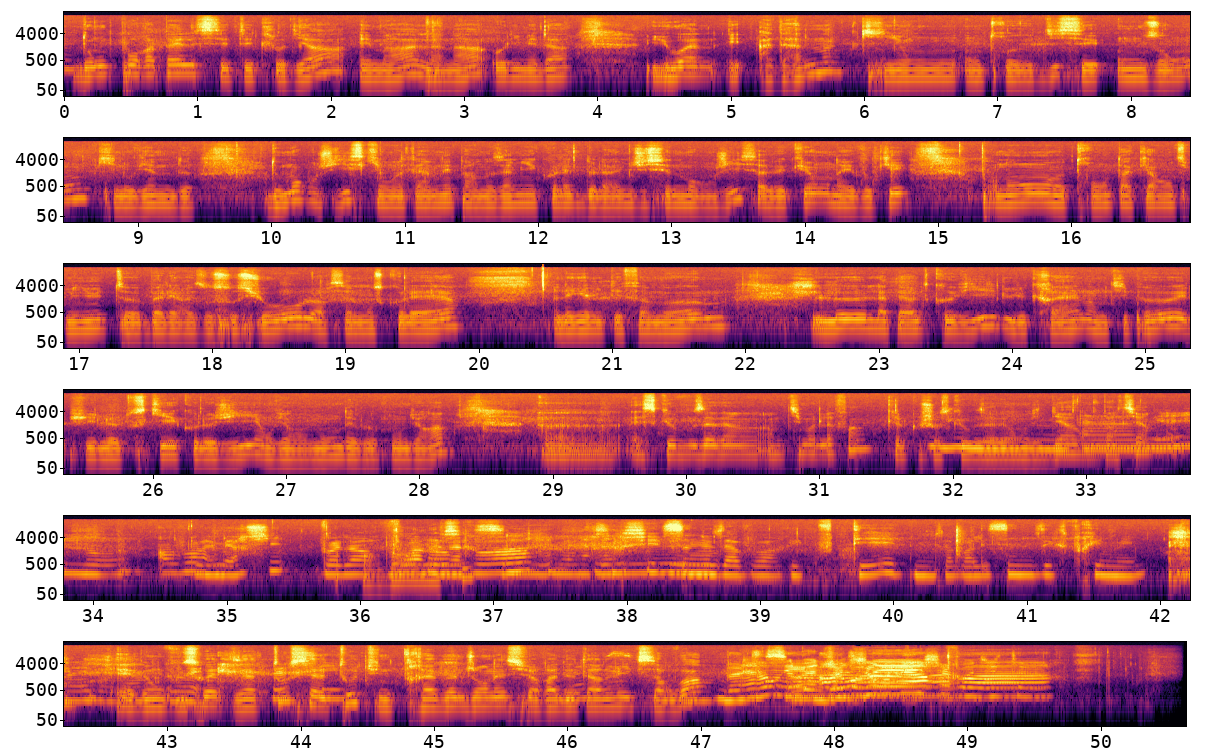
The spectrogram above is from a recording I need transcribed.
Donc pour rappel, c'était Claudia, Emma, Lana, Olimeda, Johan et Adan qui ont entre 10 et 11 ans, qui nous viennent de, Morangis, qui ont été amenés par nos amis et collègues de la MJC de Morangis. Avec eux, on a évoqué pendant euh, 30 à 40 minutes euh, ben, les réseaux sociaux, le harcèlement scolaire, l'égalité femmes-hommes, la période Covid, l'Ukraine un petit peu, et puis tout ce qui est écologie, environnement, développement durable. Euh, est-ce que vous avez un, petit mot de la fin? Quelque chose que vous avez envie de dire avant de partir? Euh, non. Au revoir et merci. Voilà, au revoir, merci. Merci, de nous avoir écoutés, de nous avoir laissé nous exprimer. Et bien, on vous souhaite à tous et à toutes une très bonne journée sur Radio Terre Au revoir. Bonne journée. Bonne journée. Bonne journée.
